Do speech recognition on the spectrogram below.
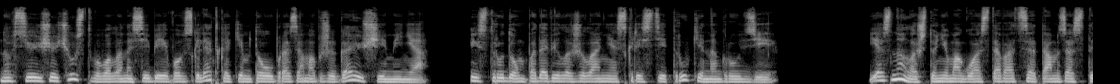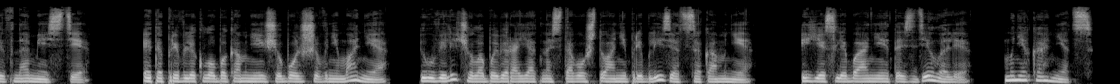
но все еще чувствовала на себе его взгляд каким-то образом обжигающий меня и с трудом подавила желание скрестить руки на груди. Я знала, что не могу оставаться там, застыв на месте. Это привлекло бы ко мне еще больше внимания и увеличило бы вероятность того, что они приблизятся ко мне. И если бы они это сделали, мне конец.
